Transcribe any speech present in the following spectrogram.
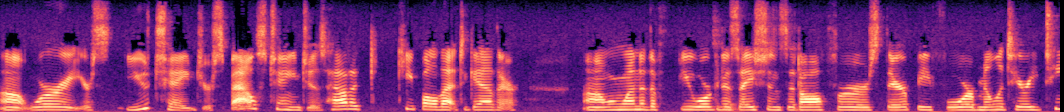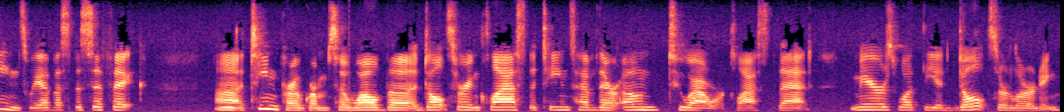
uh, worry. Your you change, your spouse changes. How to keep all that together. Uh, we're one of the few organizations that offers therapy for military teens. We have a specific uh, teen program. So while the adults are in class, the teens have their own two-hour class that mirrors what the adults are learning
